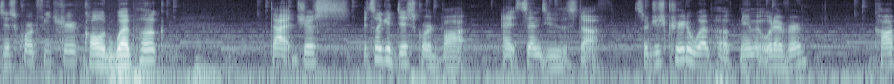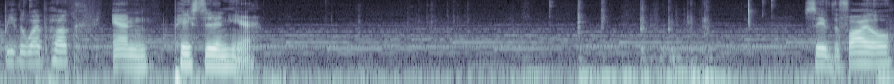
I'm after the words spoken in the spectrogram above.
discord feature called webhook that just it's like a discord bot and it sends you the stuff. So just create a webhook name it whatever copy the webhook and paste it in here. Save the file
